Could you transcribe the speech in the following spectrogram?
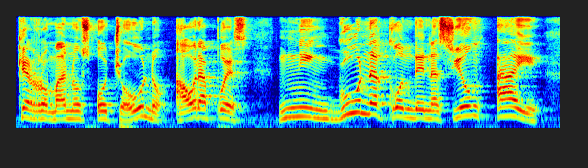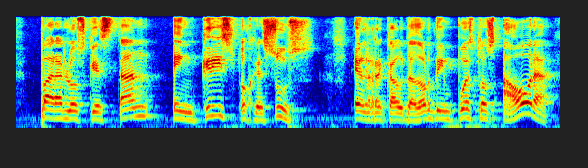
que Romanos 8.1. Ahora pues, ninguna condenación hay para los que están en Cristo Jesús. El recaudador de impuestos ahora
